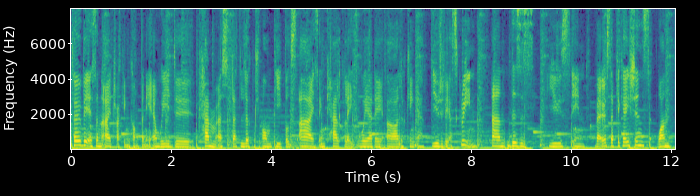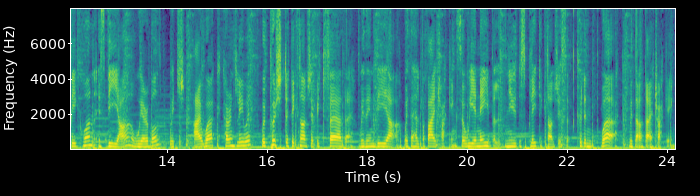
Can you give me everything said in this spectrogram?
Tobii is an eye tracking company and we do cameras that look on people's eyes and calculate where they are looking at usually a screen. And this is used in various applications. One big one is VR, wearable, which I work currently with. We pushed the technology a bit further within VR with the help of eye tracking. So we enable new display technologies that couldn't work without eye tracking.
